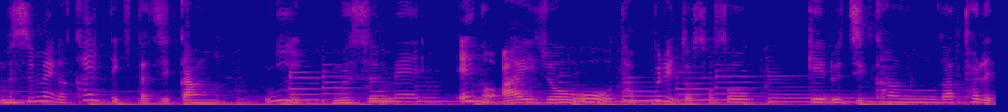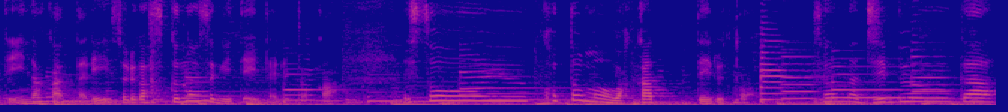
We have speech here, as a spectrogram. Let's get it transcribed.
娘が帰ってきた時間に娘への愛情をたっぷりと注げる時間が取れていなかったりそれが少なすぎていたりとかそういうことも分かってると。そんな自分が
